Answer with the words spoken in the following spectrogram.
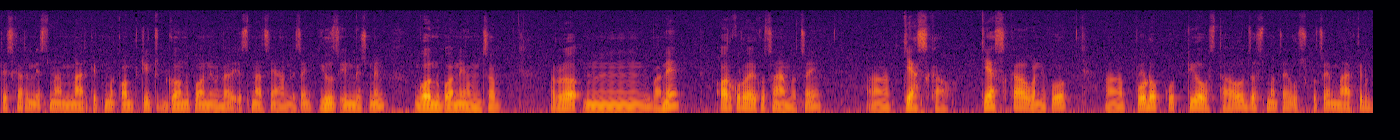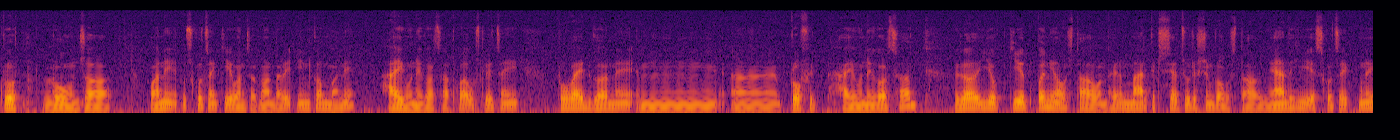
त्यसकारण यसमा मार्केटमा कम्पिटिट गर्नुपर्ने हुँदा यसमा चाहिँ हामीले चाहिँ ह्युज इन्भेस्टमेन्ट गर्नुपर्ने हुन्छ। र भने अर्को रहेको छ हाम्रो चाहिँ क्यास काउ क्यास काउ भनेको प्रोडक्टको त्यो अवस्था हो जसमा चाहिँ उसको चाहिँ मार्केट ग्रोथ लो हुन्छ। भने उसको चाहिँ के भन्छ त भन्दाखेरि इन्कम भने हाई हुने गर्छ अथवा उसले चाहिँ प्रोभाइड गर्ने प्रफिट हाई हुने गर्छ। र यो के पनि अवस्था हो भन्दाखेरि मार्केट सेचुरेसनको अवस्था हो। यहाँदेखि यसको चाहिँ कुनै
